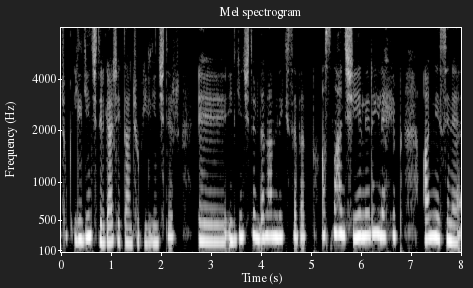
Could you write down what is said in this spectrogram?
Çok ilginçtir gerçekten çok ilginçtir. Ee, ilginçtir dememdeki sebep aslında hani şiirleriyle hep annesine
